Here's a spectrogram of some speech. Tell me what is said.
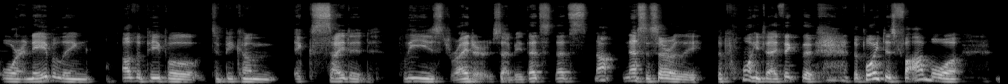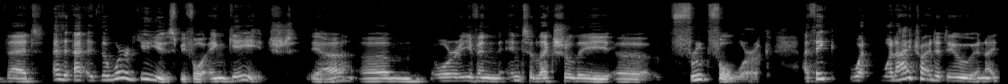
or enabling other people to become excited pleased writers. I mean, that's that's not necessarily the point. I think the the point is far more that uh, uh, the word you used before, engaged, yeah, um, or even intellectually uh, fruitful work. I think what what I try to do, and I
